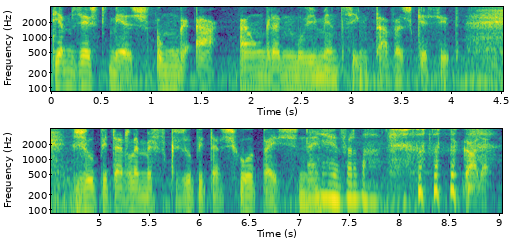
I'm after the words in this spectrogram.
Temos este mês um. Ah, há um grande movimento, sim, estava esquecido. Júpiter, lembra-se que Júpiter chegou a peixe, não é? É verdade. Agora,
